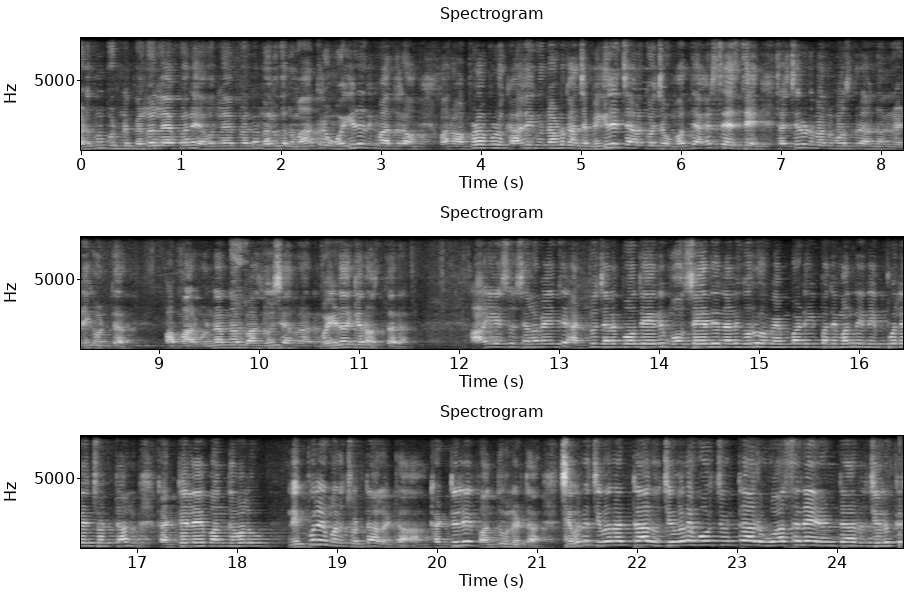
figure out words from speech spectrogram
కడుపును పుట్టిన పిల్లలు లేకపోయినా ఎవరు లేకపోయినా నలుగురు మాత్రం మొయ్యడానికి మాత్రం మనం అప్పుడప్పుడు ఖాళీగా ఉన్నప్పుడు కొంచెం మిగిలించాలి కొంచెం మొత్తం అగస్ట్ వేస్తే చచ్చినప్పుడు మనం మోసుకుని వెళ్ళాలని రెడీగా ఉంటారు. పమ్మారు ఉన్నన్నారు బాగా చూశారు రా మొయ్యడానికైనా వస్తారా? ఆ యేసు సెలవైతే అట్లు చనిపోతేనే మోసేది నలుగురు వెంబడి పది మంది నిప్పులే చుట్టాలు కట్టెలే బంధువులు. నిప్పులే మన చుట్టాలట కట్టెలే బంధువులట. చివర చివర అంటారు చివర కూర్చుంటారు వాసనే అంటారు చిలుక.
